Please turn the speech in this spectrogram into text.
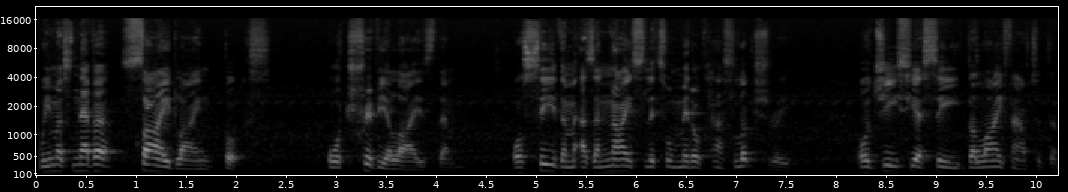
We must never sideline books or trivialise them or see them as a nice little middle class luxury or GCSE the life out of them.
